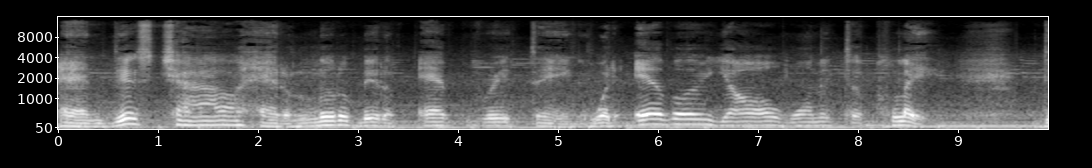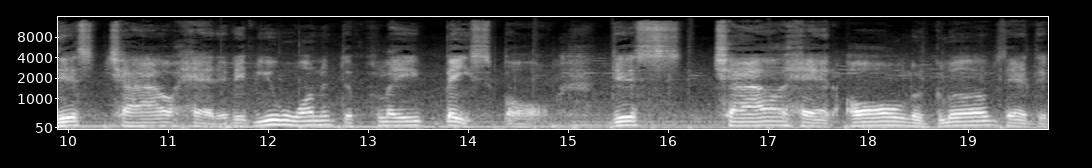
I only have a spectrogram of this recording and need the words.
And this child had a little bit of everything. Whatever y'all wanted to play, this child had it. If you wanted to play baseball, this child had all the gloves, had the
